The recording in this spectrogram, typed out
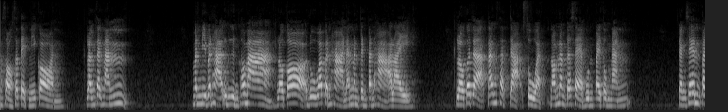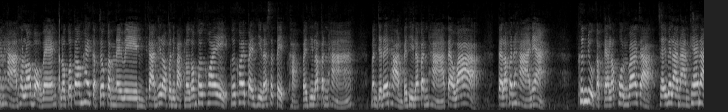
ำสองสเต็ปนี้ก่อน หลังจากนั้น มันมีปัญหาอื่นๆเข้ามาเราก็ดูว่าปัญหานั้นมันเป็นปัญหาอะไร เราก็จะตั้งสัจจะสวดน้อมนำกระแสบุญไปตรงนั้น อย่างเช่น ปัญหาทะเลาะเบาะแว้งเราก็ต้องให้กับเจ้ากรรมนายเวรการที่เราปฏิบัติเราต้องค่อยๆค่อย ๆ ไปทีละสเต็ปค่ะ ไปทีละปัญหา มันจะได้ผ่านไปทีละปัญหา แต่ว่าแต่ละปัญหาเนี่ยขึ้นอยู่กับแต่ละคนว่าจะใช้เวลานานแค่ไหน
